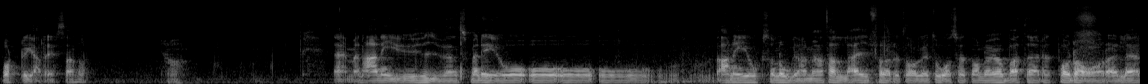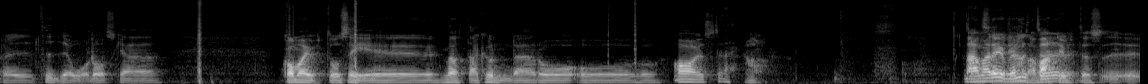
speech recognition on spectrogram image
Portugalresan då. Ja. Nej, men han är ju hyvens med det och, och, och, och han är ju också noggrann med att alla i företaget oavsett om de har jobbat där ett par dagar eller i tio år då ska komma ut och se, möta kunder och, och Ja, just det. Ja. Nej, men det är väl Han har lite- varit ute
